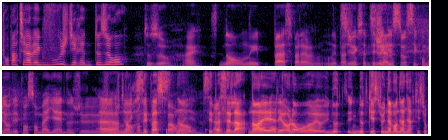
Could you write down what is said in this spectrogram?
Pour partir avec vous, je dirais 2 euros. 2 euros. Ouais. Non, on n'est pas, c'est pas là, on n'est pas Si sur la- cette si la échelle. question c'est combien on dépense en Mayenne, je, je Euh, dirais non, qu'on c'est pas, pas en non, c'est Ah, pas je- celle-là. Non, allez, allez, alors euh, une autre, une autre question, une avant-dernière question.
